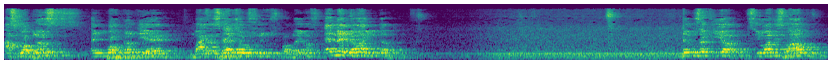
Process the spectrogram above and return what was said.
as cobranças é importante é, mas as resoluções dos problemas é melhor ainda. Temos aqui, ó, o senhor Alisvaldo,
